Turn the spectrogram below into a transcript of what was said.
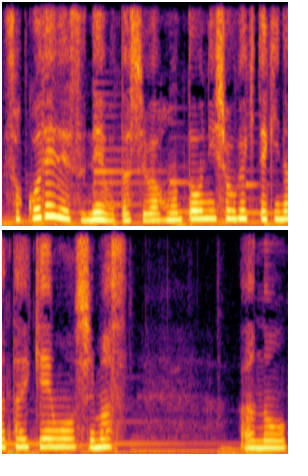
そこでですね、私は本当に衝撃的な体験をします。あの、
